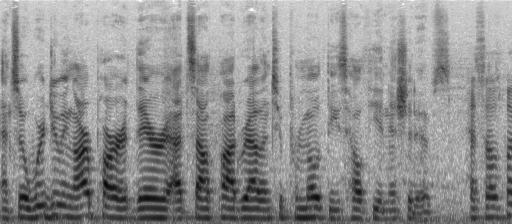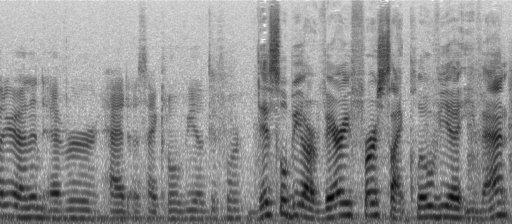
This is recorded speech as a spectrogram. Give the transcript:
And so we're doing our part there at South Padre Island to promote these healthy initiatives. Has South Padre Island ever had a cyclovia before? This will be our very first cyclovia event.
